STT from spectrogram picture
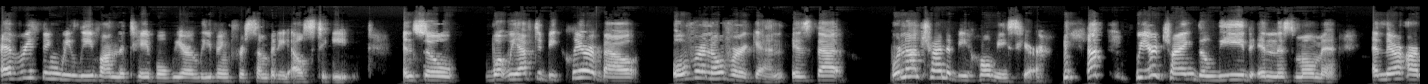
everything we leave on the table, we are leaving for somebody else to eat. And so, what we have to be clear about over and over again is that we're not trying to be homies here. we are trying to lead in this moment. And there are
